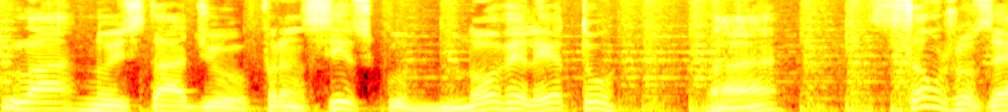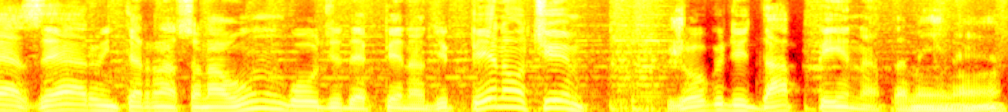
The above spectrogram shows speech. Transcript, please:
lá no estádio Francisco Noveleto, né? São José 0, Internacional 1, um gol de pena de pênalti. Jogo de dar pena também, né?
